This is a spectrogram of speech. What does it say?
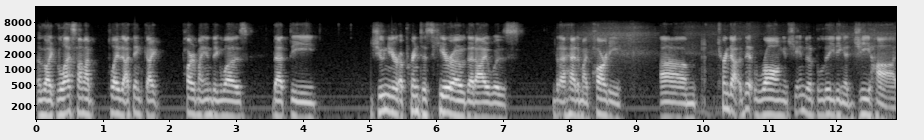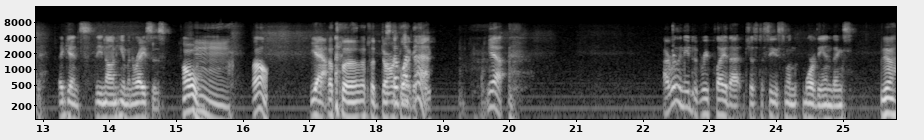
like the last time i played it i think i part of my ending was that the junior apprentice hero that i was that i had in my party um, turned out a bit wrong and she ended up leading a jihad against the non-human races oh, Hmm. well, yeah that's a that's a dark stuff like legacy. that. Yeah. I really need to replay that just to see some more of the endings. Yeah,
